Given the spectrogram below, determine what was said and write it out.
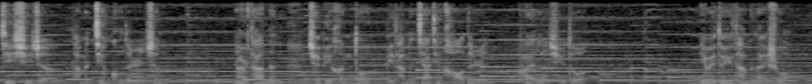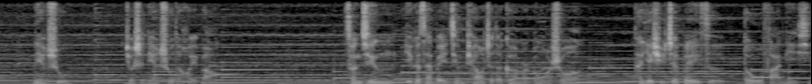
继续着他们艰苦的人生。然而，他们却比很多比他们家境好的人快乐许多，因为对于他们来说，念书就是念书的回报。曾经，一个在北京飘着的哥们儿跟我说，他也许这辈子都无法逆袭，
